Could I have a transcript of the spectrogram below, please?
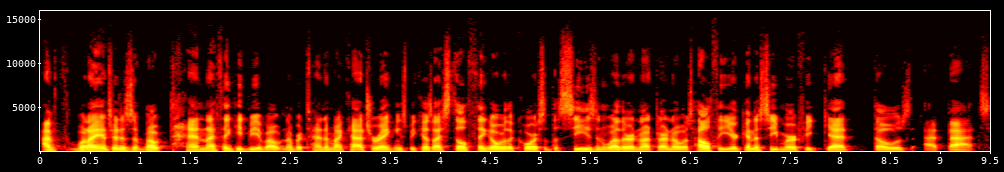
I've what I answered is about ten. I think he'd be about number ten in my catcher rankings because I still think over the course of the season, whether or not d'Arnaud is healthy, you're going to see Murphy get those at bats.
